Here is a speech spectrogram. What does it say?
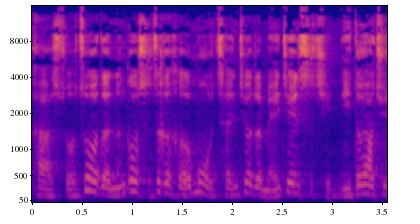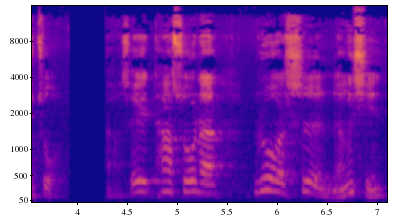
啊所做的，能够使这个和睦成就的每一件事情，你都要去做啊。所以他说呢。若是能行，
